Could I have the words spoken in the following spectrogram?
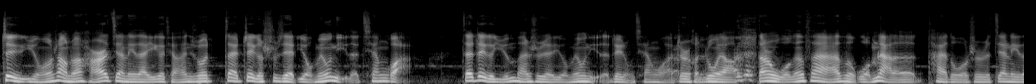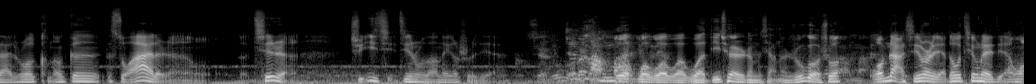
这永恒上传还是建立在一个条件，就是说，在这个世界有没有你的牵挂，在这个云盘世界有没有你的这种牵挂，这是很重要的。但是我跟 4S 我们俩的态度是建立在说，可能跟所爱的人、亲人去一起进入到那个世界。真浪漫。我我我我我的确是这么想的。如果说我们俩媳妇儿也都听这节目，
